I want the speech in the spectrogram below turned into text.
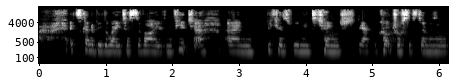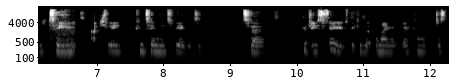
it's going to be the way to survive in the future um, because we need to change the agricultural system in order to actually continue to be able to to produce food because at the moment we're kind of just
